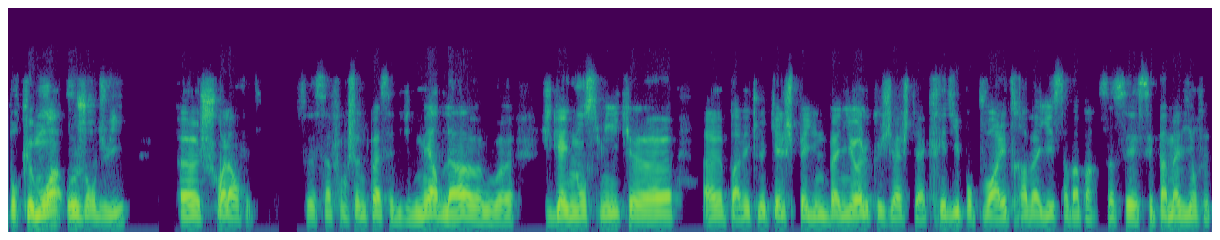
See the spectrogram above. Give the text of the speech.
Pour que moi, aujourd'hui, euh, je sois là, en fait. Ça ne fonctionne pas, cette vie de merde là, euh, où euh, je gagne mon SMIC, avec lequel je paye une bagnole que j'ai acheté à crédit pour pouvoir aller travailler. Ça va pas. Ça, c'est pas ma vie, en fait.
